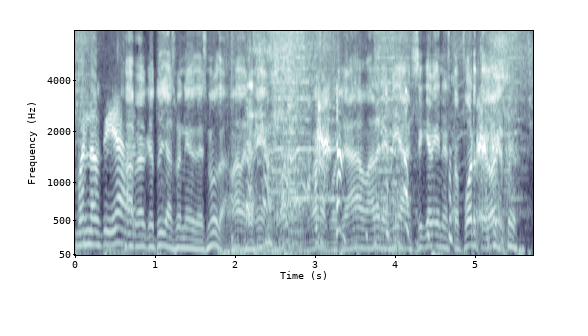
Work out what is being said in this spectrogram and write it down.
buenos días. Ah, veo que tú ya has venido desnuda, madre mía. Bueno, bueno, pues ya, madre mía, sí que viene esto fuerte hoy.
